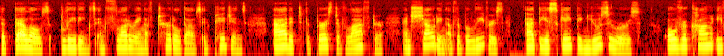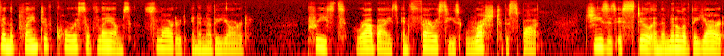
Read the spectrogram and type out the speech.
The bellows, bleatings, and fluttering of turtle doves and pigeons added to the burst of laughter and shouting of the believers at the escaping usurers, overcome even the plaintive chorus of lambs slaughtered in another yard. Priests, rabbis, and Pharisees rush to the spot. Jesus is still in the middle of the yard,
